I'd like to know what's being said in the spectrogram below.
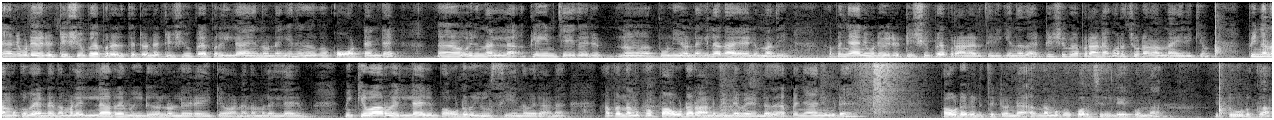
ഞാനിവിടെ ഒരു ടിഷ്യൂ പേപ്പർ എടുത്തിട്ടുണ്ട്. ടിഷ്യൂ പേപ്പർ ഇല്ല എന്നുണ്ടെങ്കിൽ നിങ്ങൾക്ക് കോട്ടന്റെ ഒരു നല്ല ക്ലീൻ ചെയ്ത ഒരു തുണി ഉണ്ടെങ്കിൽ അതായാലും മതി. അപ്പം ഞാനിവിടെ ഒരു ടിഷ്യൂ പേപ്പറാണ് എടുത്തിരിക്കുന്നത്. ടിഷ്യൂ പേപ്പറാണ് കുറച്ചുകൂടെ നന്നായിരിക്കും. പിന്നെ നമുക്ക് വേണ്ട നമ്മളെല്ലാവരുടെയും വീടുകളിലുള്ള ഒരു ഐറ്റമാണ് നമ്മളെല്ലാവരും മിക്കവാറും എല്ലാവരും പൗഡർ യൂസ് ചെയ്യുന്നവരാണ്. അപ്പം നമുക്ക് പൗഡറാണ് പിന്നെ വേണ്ടത്. അപ്പം ഞാനിവിടെ പൗഡർ എടുത്തിട്ടുണ്ട്. അത് നമുക്ക് കുറച്ച് ഇതിലേക്കൊന്ന് ഇട്ട് കൊടുക്കാം.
